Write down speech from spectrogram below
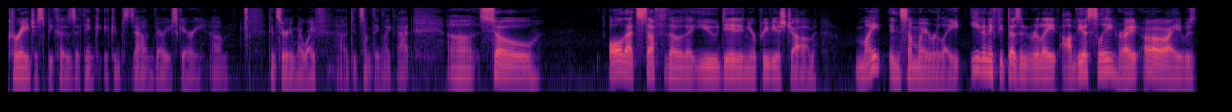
courageous because I think it could sound very scary, um, considering my wife uh, did something like that. Uh, so, all that stuff, though, that you did in your previous job might in some way relate, even if it doesn't relate obviously, right? Oh, I was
